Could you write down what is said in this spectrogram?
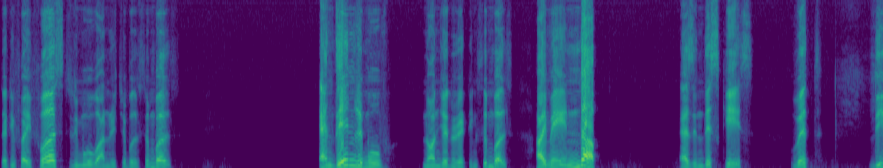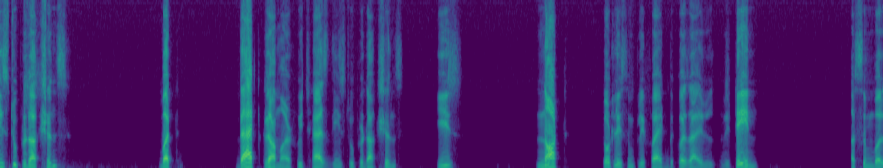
that if I first remove unreachable symbols and then remove non-generating symbols, I may end up as in this case with these two productions, but that grammar which has these two productions is not totally simplified because I will retain a symbol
